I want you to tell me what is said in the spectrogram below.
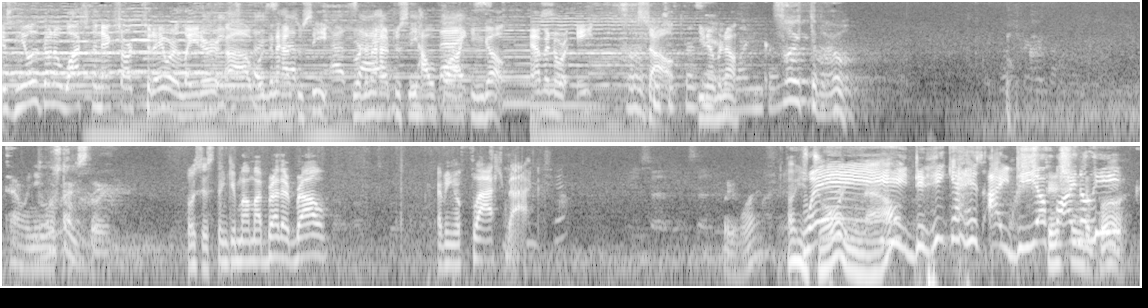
is Neel gonna watch the next arc today or later? Uh, we're gonna have to see. We're gonna have to see how far I can go. Seven or eight. So you never know. Damn, we need more backstory. I was just thinking about my brother, bro. Having a flashback. Wait, what? Oh, he's Wait, drawing now. Did he get his idea finally? The book.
